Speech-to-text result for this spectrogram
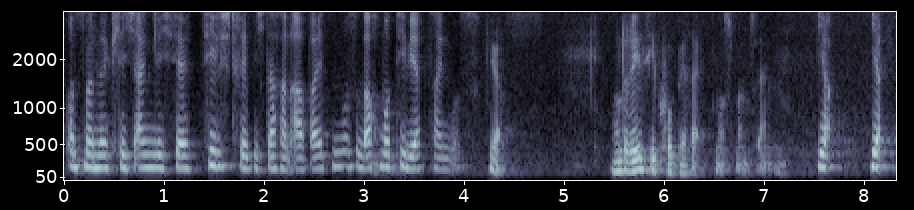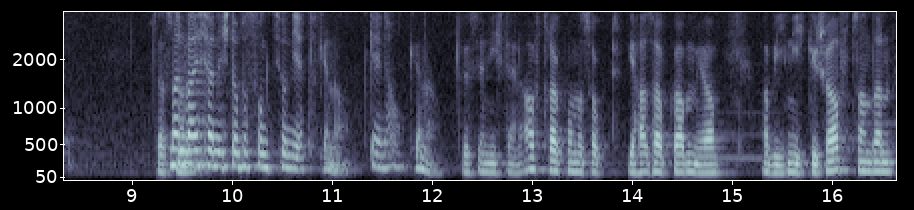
und man wirklich eigentlich sehr zielstrebig daran arbeiten muss und auch motiviert sein muss. Ja. Und risikobereit muss man sein. Ja, ja. man, man weiß ja nicht, ob es funktioniert. Genau. Genau. Genau. Das ist ja nicht ein Auftrag, wo man sagt, die Hausaufgaben, ja, habe ich nicht geschafft, sondern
